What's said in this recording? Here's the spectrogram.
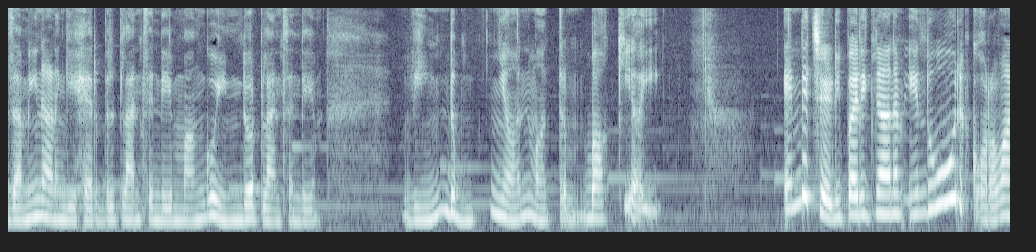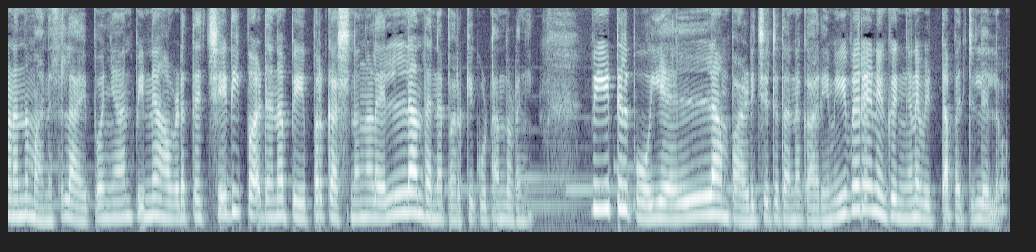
ജമീനാണെങ്കിൽ ഹെർബൽ പ്ലാന്റ്സിന്റെയും മങ്കു ഇൻഡോർ പ്ലാന്റ്സിന്റെയും വീണ്ടും ഞാൻ മാത്രം ബാക്കിയായി. എന്റെ ചെടി പരിജ്ഞാനം എന്തോ ഒരു കുറവാണെന്ന് മനസ്സിലായപ്പോൾ ഞാൻ പിന്നെ അവിടുത്തെ ചെടി പഠന പേപ്പർ കഷ്ണങ്ങളെല്ലാം തന്നെ പെറുക്കി കൂട്ടാൻ തുടങ്ങി. വീട്ടിൽ പോയി എല്ലാം പഠിച്ചിട്ട് തന്നെ കാര്യം ഇവരേനെയൊക്കെ ഇങ്ങനെ വിട്ടാൽ പറ്റില്ലല്ലോ.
